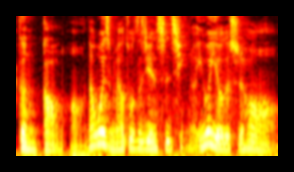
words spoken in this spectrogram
更高啊！那为什么要做这件事情呢？因为有的时候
